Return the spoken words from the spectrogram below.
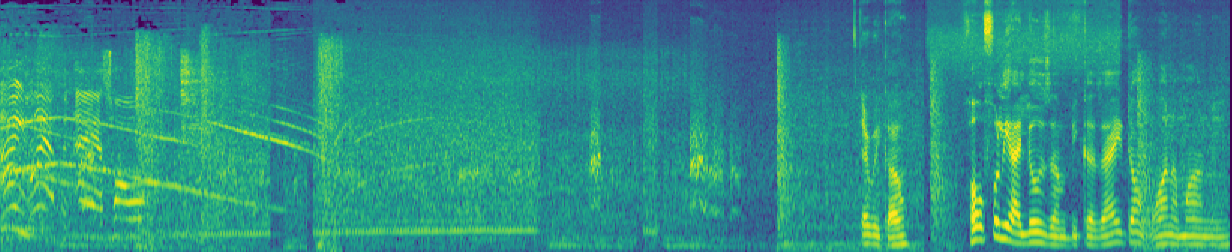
I ain't laughing, asshole. There we go. Hopefully I lose them because I don't want them on me.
